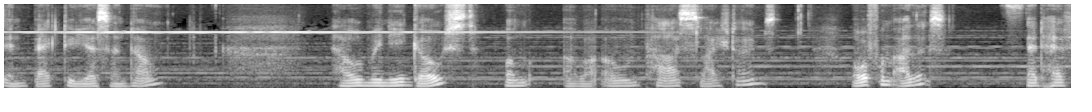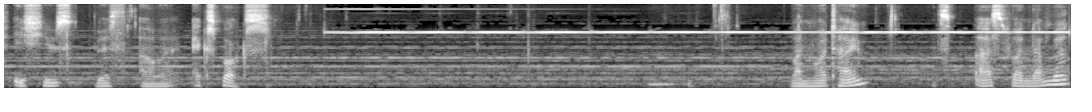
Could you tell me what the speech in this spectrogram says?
and back to yes and no how many ghosts from our own past lifetimes or from others that have issues with our Xbox. One more time. Let's ask for a number.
